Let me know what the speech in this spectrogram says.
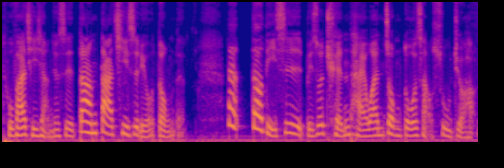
突发奇想，就是当然大气是流动的。那到底是比如说全台湾种多少树就好了，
